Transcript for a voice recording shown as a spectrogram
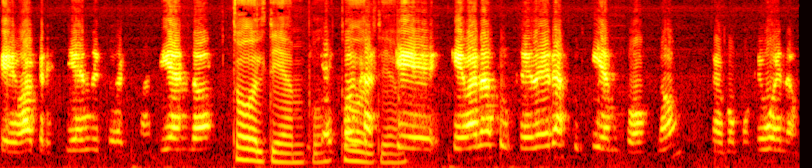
que va creciendo y se va expandiendo. Todo el tiempo, todo el tiempo. Que, que van a suceder a su tiempo, ¿no? O sea, como que bueno,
